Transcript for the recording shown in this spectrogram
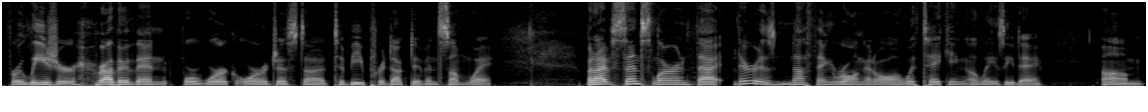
for leisure rather than for work or just uh, to be productive in some way. But I've since learned that there is nothing wrong at all with taking a lazy day. Um,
